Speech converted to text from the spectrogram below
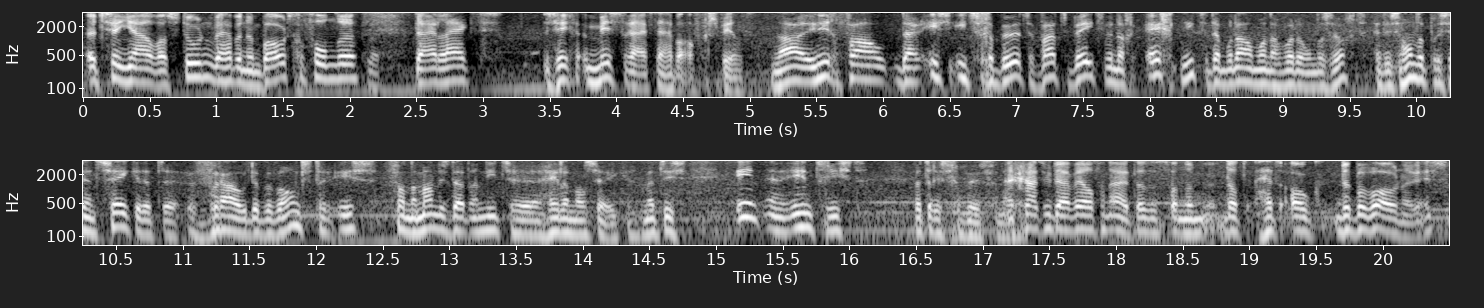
Het signaal was toen, we hebben een boot gevonden. Klopt. Daar lijkt zich een misdrijf te hebben afgespeeld? Nou, in ieder geval, daar is iets gebeurd. Wat weten we nog echt niet. Dat moet allemaal nog worden onderzocht. Het is 100% zeker dat de vrouw de bewoonster is. Van de man is dat nog niet uh, helemaal zeker. Maar het is in en in triest wat er is gebeurd vandaag. En gaat u daar wel van uit dat het, van de, dat het ook de bewoner is?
